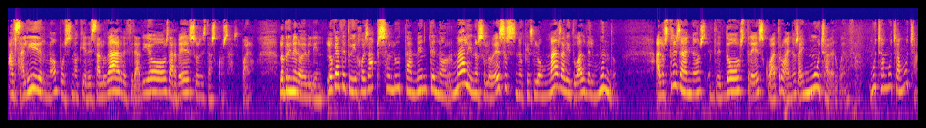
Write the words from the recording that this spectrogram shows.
al salir, ¿no? Pues no quiere saludar, decir adiós, dar besos, estas cosas. Bueno, lo primero, Evelyn, lo que hace tu hijo es absolutamente normal y no solo eso, sino que es lo más habitual del mundo. A los tres años, entre dos, tres, cuatro años, hay mucha vergüenza. Mucha, mucha, mucha.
